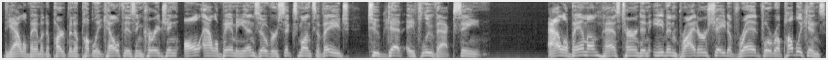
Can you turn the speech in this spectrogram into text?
The Alabama Department of Public Health is encouraging all Alabamians over six months of age to get a flu vaccine. Alabama has turned an even brighter shade of red for Republicans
